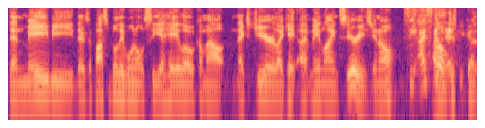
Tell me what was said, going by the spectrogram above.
then maybe there's a possibility we won't see a Halo come out next year, like a mainline series. You know? See, I still um, just because.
